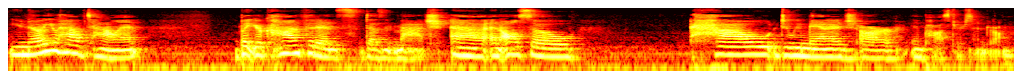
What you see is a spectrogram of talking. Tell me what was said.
you know you have talent, but your confidence doesn't match. Uh, and also, how do we manage our imposter syndrome?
